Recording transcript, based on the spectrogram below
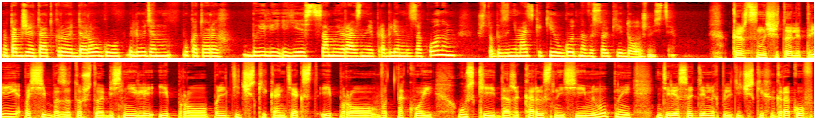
но также это откроет дорогу людям, у которых были и есть самые разные проблемы с законом, чтобы занимать какие угодно высокие должности. Кажется, насчитали три. Спасибо за то, что объяснили и про политический контекст, и про вот такой узкий, даже корыстный, сиюминутный интерес отдельных политических игроков.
